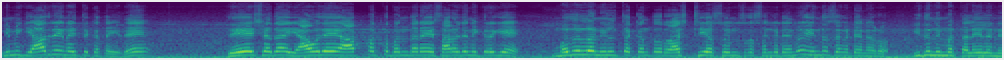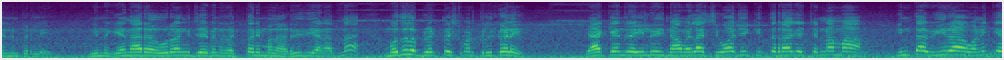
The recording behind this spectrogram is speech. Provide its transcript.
ನಿಮಗೆ ಯಾವುದೇ ನೈತಿಕತೆ ಇದೆ. ದೇಶದ ಯಾವುದೇ ಆಪತ್ತು ಬಂದರೆ ಸಾರ್ವಜನಿಕರಿಗೆ ಮೊದಲು ನಿಲ್ತಕ್ಕಂಥ ರಾಷ್ಟ್ರೀಯ ಸ್ವಯಂಸಕ ಸಂಘಟನೆಯವರು, ಹಿಂದೂ ಸಂಘಟನೆಯವರು. ಇದು ನಿಮ್ಮ ತಲೆಯಲ್ಲಿ ನೆನಪಿರಲಿ. ನಿಮಗೇನಾರು ಔರಂಗಜೇಬಿನ ರಕ್ತ ನಿಮ್ಮಲ್ಲಿ ಹರಿದಿದೆಯಾ ಅನ್ನೋದನ್ನ ಮೊದಲು ಬ್ಲಡ್ ಟೆಸ್ಟ್ ಮಾಡಿ ತಿಳ್ಕೊಳ್ಳಿ. ಯಾಕೆಂದರೆ ಇಲ್ಲಿ ನಾವೆಲ್ಲ ಶಿವಾಜಿ, ಕಿತ್ತರಾಜ, ಚೆನ್ನಮ್ಮ, ಇಂಥ ವೀರ ಒಣಕೆ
